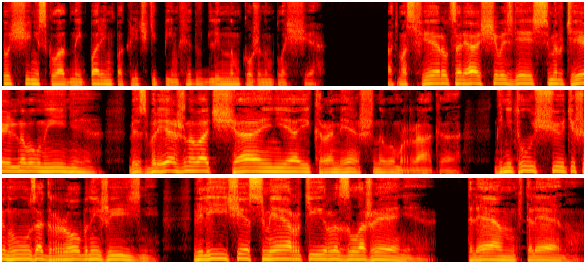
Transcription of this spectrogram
тощий нескладный парень по кличке Пинхед в длинном кожаном плаще атмосферу царящего здесь смертельного уныния, безбрежного отчаяния и кромешного мрака, гнетущую тишину загробной жизни, величие смерти и разложения, тлен к тлену,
